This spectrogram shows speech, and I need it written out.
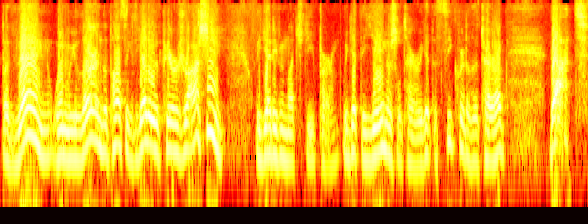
But then, when we learn the pasuk together with Pirush Rashi, we get even much deeper. We get the Yenishal Torah, we get the secret of the Torah, that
